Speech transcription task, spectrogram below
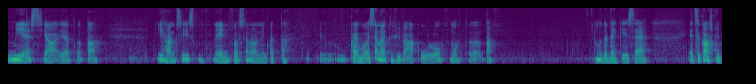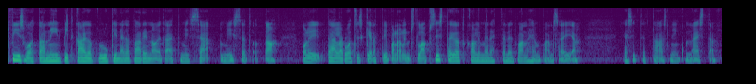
mies ja, ja tota, ihan siis, ei nyt voi sanoa, niin kuin, että kai voi sanoa, että hyvää kuuluu, mutta, tota, mutta jotenkin se, että se 25 vuotta on niin pitkä aika, kun luki näitä tarinoita, että missä, missä tota, oli, täällä Ruotsissa kirjattiin paljon lapsista, jotka oli menettäneet vanhempansa ja, ja sitten taas niin kuin näistä –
